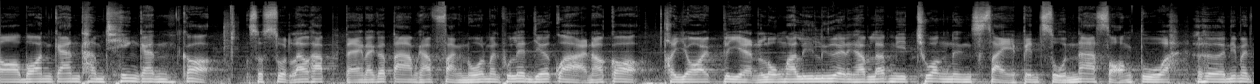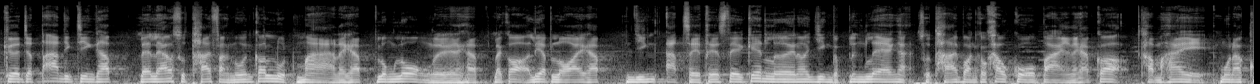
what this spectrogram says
ต่อบอลการทำชิงกันก็ สุดๆแล้วครับ แต่อย่างไรก็ตามครับ ฝั่งโน้นมันผู้เล่นเยอะกว่าเนาะก็ทยอยเปลี่ยนลงมาเรื่อยๆนะครับแล้วมีช่วงหนึ่งใส่เป็นศูนย์หน้า 2 ตัวเออนี่มันเกินจะต้านจริงๆครับและแล้วสุดท้ายฝั่งโน้นก็หลุดมานะครับโล่งๆเลยนะครับแล้วก็เรียบร้อยครับยิงอัดใส่เทสเตเกนเลยเนาะยิงแบบแรงๆอะสุดท้ายบอลก็เข้าโกไปนะครับก็ทำให้โมนาโก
